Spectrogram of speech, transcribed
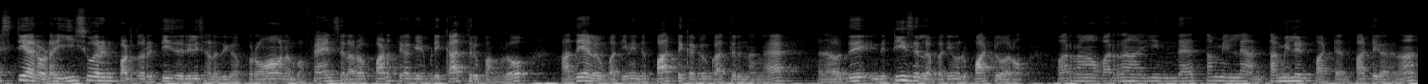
எஸ்டிஆரோட ஈஸ்வரன் படத்தோட டீசர் ரிலீஸ் ஆனதுக்கப்புறம் நம்ம ஃபேன்ஸ் எல்லாரும் படத்துக்காக எப்படி காத்திருப்பாங்களோ அதே அளவு பார்த்தீங்கன்னா இந்த பாட்டுக்காக காத்திருந்தாங்க. அதாவது இந்த டீசரில் பார்த்தீங்கன்னா ஒரு பாட்டு வரும். வர்றான் வர்றான் இந்த தமிழில் அந்த தமிழன் பாட்டு அந்த பாட்டுக்காக தான்.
